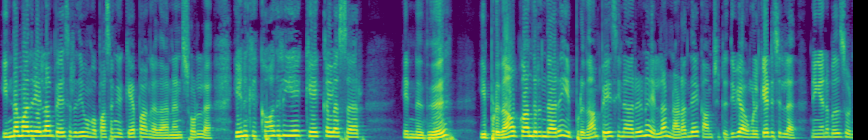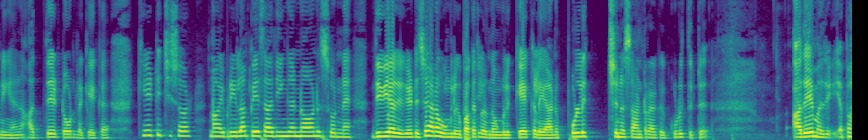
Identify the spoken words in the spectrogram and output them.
இந்த மாதிரியெல்லாம் பேசுகிறதையும் உங்கள் பசங்க கேட்பாங்க தானேன்னு சொல்ல எனக்கு காதலியே கேட்கல சார். என்னது? இப்படி தான் உட்காந்துருந்தாரு இப்படி தான் பேசினாருன்னு எல்லாம் நடந்தே காமிச்சிட்டு. திவ்யா உங்களுக்கு கேட்டுச்சுல்ல? நீங்கள் என்ன பதில் சொன்னீங்க? அதே டோனில் கேட்க கேட்டுச்சு சார் நான் இப்படிலாம் பேசாதீங்கன்னான்னு சொன்னேன். திவ்யாவுக்கு கேட்டுச்சு. ஆனால் உங்களுக்கு பக்கத்தில் இருந்தவங்களுக்கு கேட்கலையான்னு புளிச்சின்னு சான்றாக்கு கொடுத்துட்டு அதே மாதிரி எப்பா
